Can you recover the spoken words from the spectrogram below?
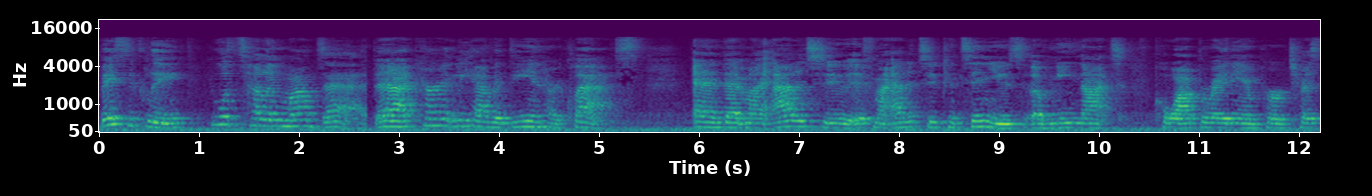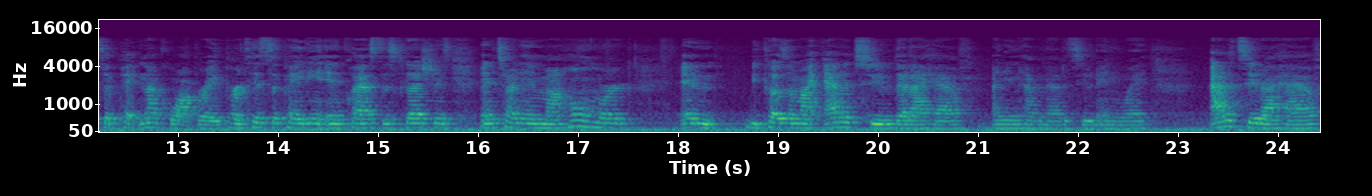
basically, he was telling my dad that I currently have a D in her class and that my attitude, if my attitude continues of me not cooperating and participate, not cooperate, participating in class discussions and turning in my homework, and because of my attitude that I have, I didn't have an attitude anyway, attitude I have,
